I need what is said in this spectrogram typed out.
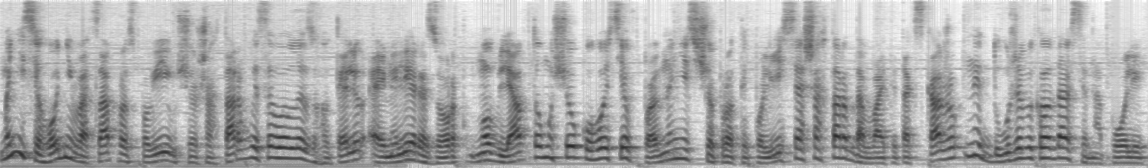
Мені сьогодні WhatsApp розповів, що Шахтар виселили з готелю Емілі Резорт. Мовляв, тому що у когось є впевненість, що проти Полісся Шахтар, давайте так скажу, не дуже викладався на полі,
